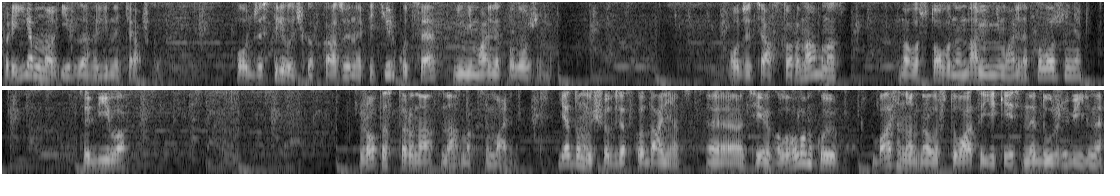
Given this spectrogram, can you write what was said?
приємно, і взагалі не тяжко. Отже, стрілочка вказує на п'ятірку, це мінімальне положення. Отже, ця сторона у нас налаштована на мінімальне положення. Це біла. Жовта сторона на максимальне. Я думаю, що для складання е, цією головоломкою бажано налаштувати якесь не дуже вільне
